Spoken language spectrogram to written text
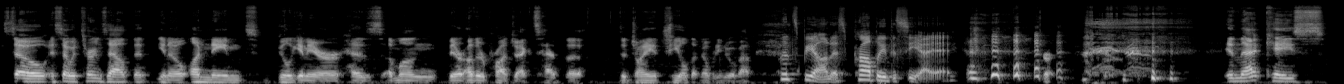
So so it turns out that, you know, unnamed billionaire has among their other projects had the the giant shield that nobody knew about. Let's be honest, probably the CIA. Sure. In that case,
